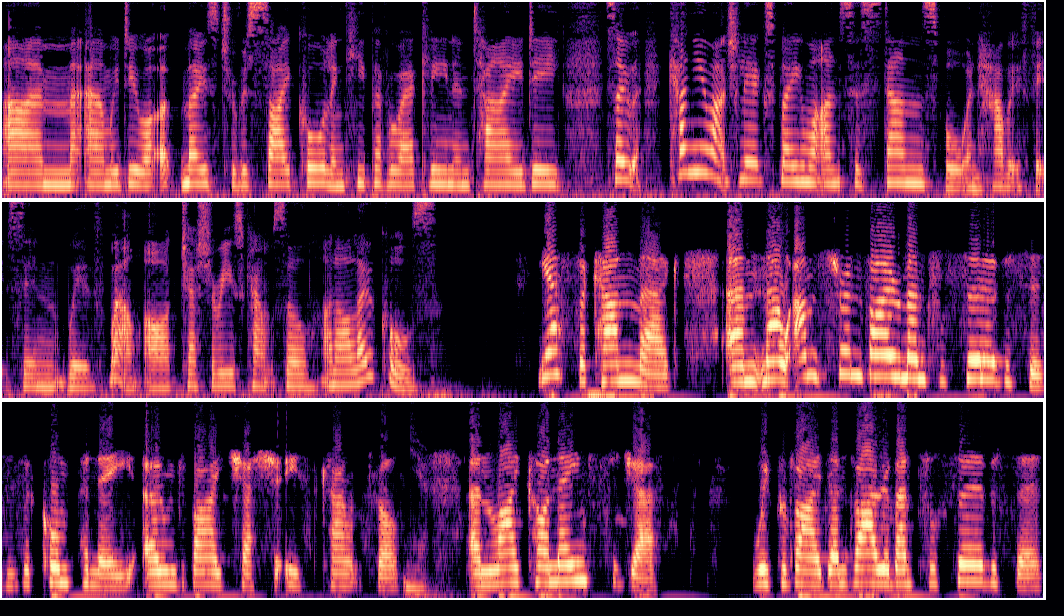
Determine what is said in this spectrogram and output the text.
um, and we do our utmost to recycle and keep everywhere clean and tidy. So, can you actually explain what ANSA stands for and how it fits in with, well, our Cheshire East Council and our locals? Yes, I can, Meg. Um, now, ANSA Environmental Services is a company owned by Cheshire East Council. Yeah. And like our name suggests, we provide environmental services.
